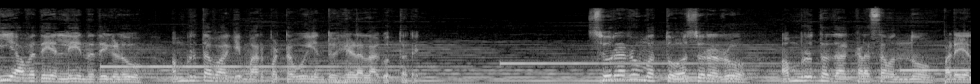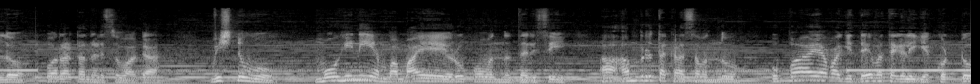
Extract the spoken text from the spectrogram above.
ಈ ಅವಧಿಯಲ್ಲಿ ನದಿಗಳು ಅಮೃತವಾಗಿ ಮಾರ್ಪಟ್ಟವು ಎಂದು ಹೇಳಲಾಗುತ್ತದೆ. ಸುರರು ಮತ್ತು ಅಸುರರು ಅಮೃತದ ಕಳಸವನ್ನು ಪಡೆಯಲು ಹೋರಾಟ ನಡೆಸುವಾಗ ವಿಷ್ಣುವು ಮೋಹಿನಿ ಎಂಬ ಮಾಯೆಯ ರೂಪವನ್ನು ಧರಿಸಿ ಆ ಅಮೃತ ಕಳಸವನ್ನು ಉಪಾಯವಾಗಿ ದೇವತೆಗಳಿಗೆ ಕೊಟ್ಟು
